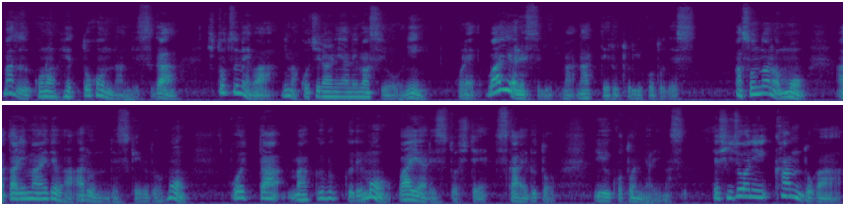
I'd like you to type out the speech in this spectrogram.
まずこのヘッドホンなんですが、一つ目は、今こちらにありますように、これ、ワイヤレスになっているということです。まあ、そんなのも当たり前ではあるんですけれども、こういった MacBook でもワイヤレスとして使えるということになります。で非常に感度が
